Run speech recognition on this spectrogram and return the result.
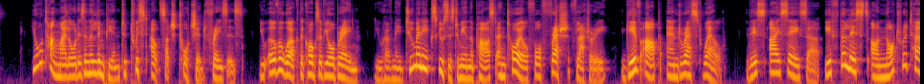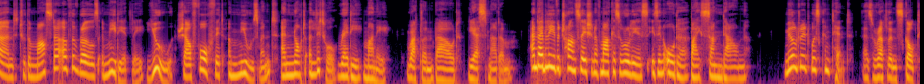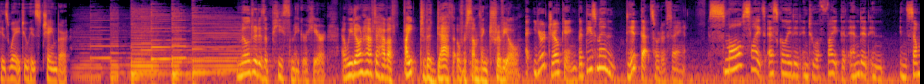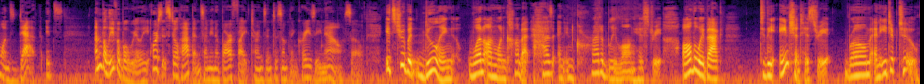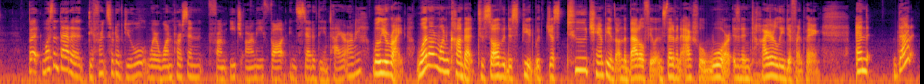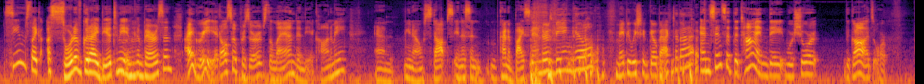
Your tongue, my lord, is an Olympian to twist out such tortured phrases. You overwork the cogs of your brain. You have made too many excuses to me in the past and toil for fresh flattery. Give up and rest well. This I say, sir, if the lists are not returned to the Master of the Rolls immediately, you shall forfeit amusement and not a little ready money. Rutland bowed. Yes, madam and I believe a translation of Marcus Aurelius is in order by sundown. Mildred was content as Rutland skulked his way to his chamber. Mildred is a peacemaker here, and we don't have to have a fight to the death over something trivial. Uh, you're joking, but these men did that sort of thing. Small slights escalated into a fight that ended in in someone's death. It's unbelievable, really. Of course, it still happens. I mean, a bar fight turns into something crazy now. So it's true, but dueling, one on one combat, has an incredibly long history, all the way back to the ancient history, Rome and Egypt, too. But wasn't that a different sort of duel where one person from each army fought instead of the entire army? Well, you're right. One on one combat to solve a dispute with just two champions on the battlefield instead of an actual war is an entirely different thing. And that seems like a sort of good idea to me mm-hmm. in comparison. I agree. It also preserves the land and the economy and you know stops innocent kind of bystanders being killed maybe we should go back to that and since at the time they were sure the gods or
